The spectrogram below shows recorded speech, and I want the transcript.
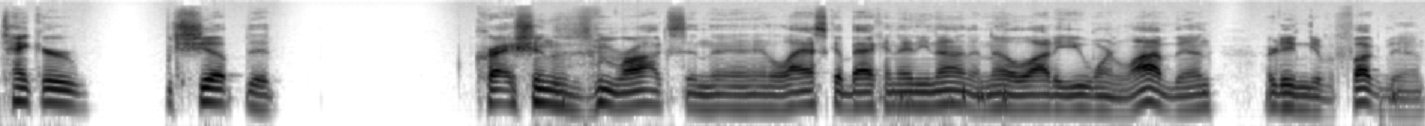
tanker ship that crashed into some rocks in, in Alaska back in 89. I know a lot of you weren't alive then or didn't give a fuck then.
